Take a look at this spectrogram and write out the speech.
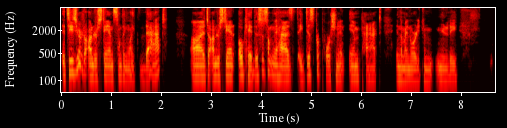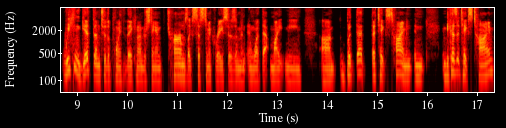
it's easier to understand something like that uh, to understand okay this is something that has a disproportionate impact in the minority community. We can get them to the point that they can understand terms like systemic racism and, and what that might mean um, but that that takes time and, and, and because it takes time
